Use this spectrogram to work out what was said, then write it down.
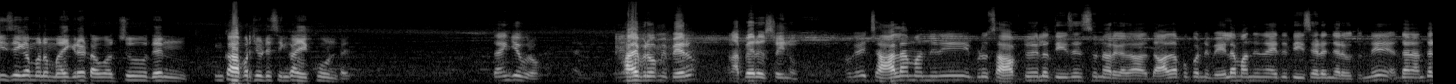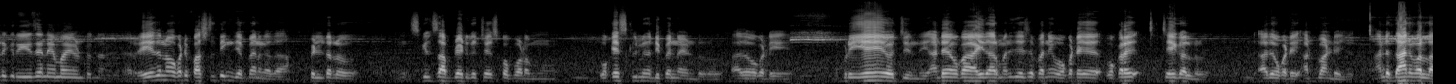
ఈజీగా మనం మైగ్రేట్ అవ్వచ్చు. దెన్ ఇంకా ఆపర్చునిటీస్ ఇంకా ఎక్కువ ఉంటాయి. Thank you bro hi bro మీ పేరు? నా పేరు శ్రీను. ఓకే చాలా మందిని ఇప్పుడు సాఫ్ట్వేర్లో తీసేస్తున్నారు కదా. దాదాపు కొన్ని వేల మందిని అయితే తీసేయడం జరుగుతుంది. దాని అంతటికి రీజన్ ఏమై ఉంటుంది? రీజన్ ఒకటి ఫస్ట్ థింగ్ చెప్పాను కదా. ఫిల్టర్ స్కిల్స్ అప్డేట్గా చేసుకోకపోవడము ఒకే స్కిల్ మీద డిపెండ్ అయి ఉంటారు. అది ఒకటి ఇప్పుడు ఏ వచ్చింది? అంటే ఒక ఐదారు మంది చేసే పని ఒకటే ఒకరే చేయగలరు. అది ఒకటి అడ్వాంటేజ్ అంటే దానివల్ల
